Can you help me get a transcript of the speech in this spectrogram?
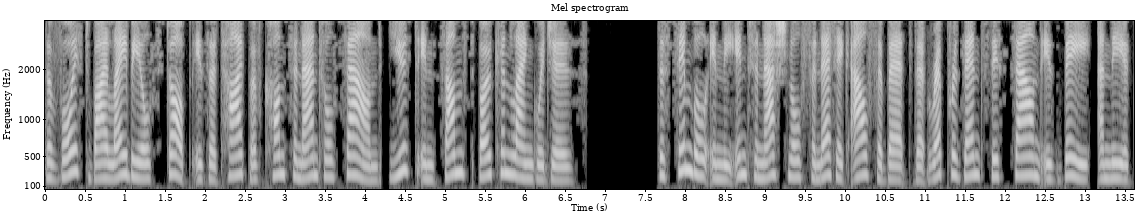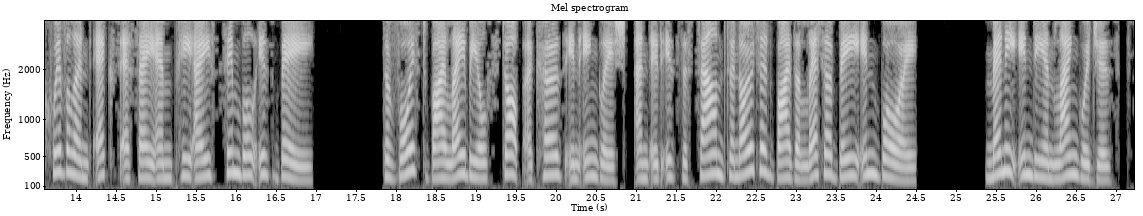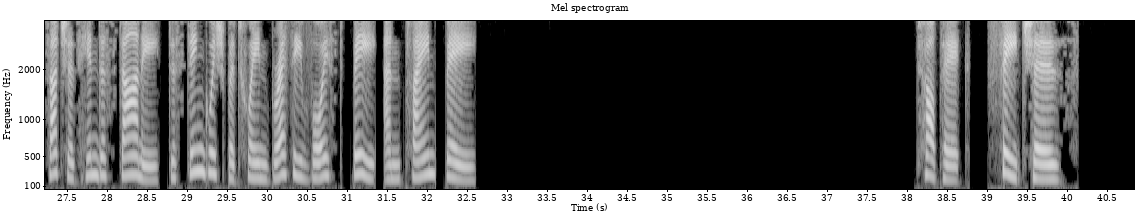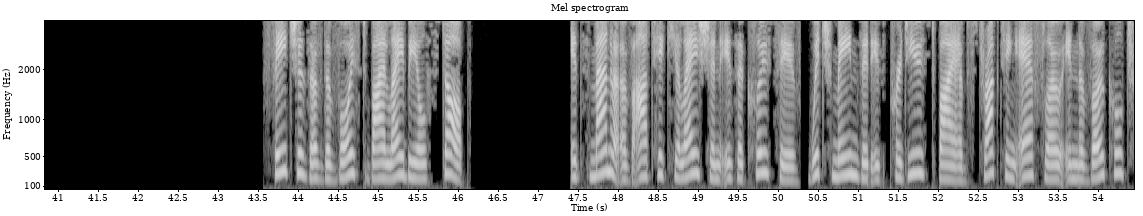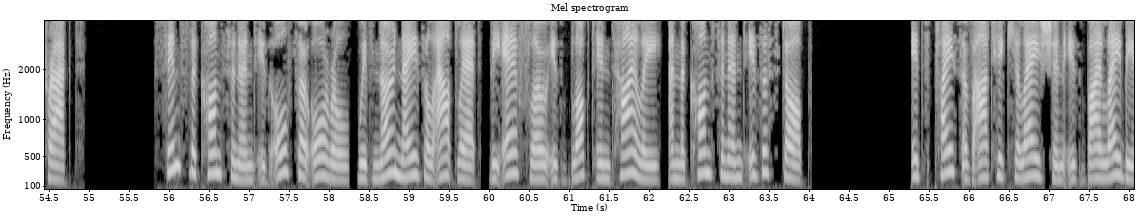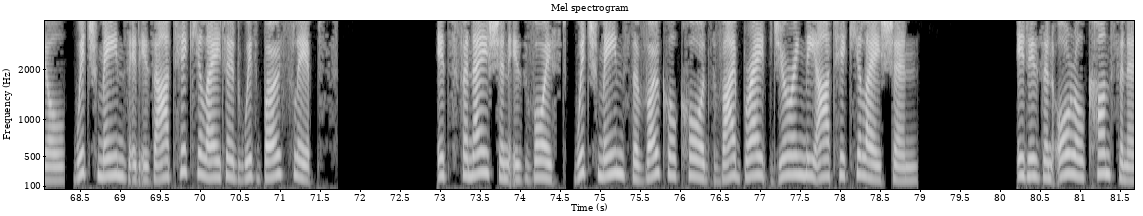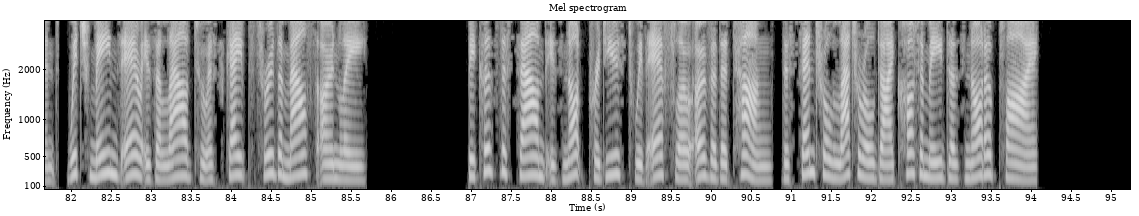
The voiced bilabial stop is a type of consonantal sound, used in some spoken languages. The symbol in the International Phonetic Alphabet that represents this sound is B, and the equivalent XSAMPA symbol is B. The voiced bilabial stop occurs in English, and it is the sound denoted by the letter B in boy. Many Indian languages, such as Hindustani, distinguish between breathy voiced, b, and plain, b. Features Features of the voiced bilabial stop its manner of articulation is occlusive, which means it is produced by obstructing airflow in the vocal tract. Since the consonant is also oral, with no nasal outlet, the airflow is blocked entirely, and the consonant is a stop. Its place of articulation is bilabial, which means it is articulated with both lips. Its phonation is voiced, which means the vocal cords vibrate during the articulation. It is an oral consonant, which means air is allowed to escape through the mouth only. Because the sound is not produced with airflow over the tongue, the central-lateral dichotomy does not apply.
